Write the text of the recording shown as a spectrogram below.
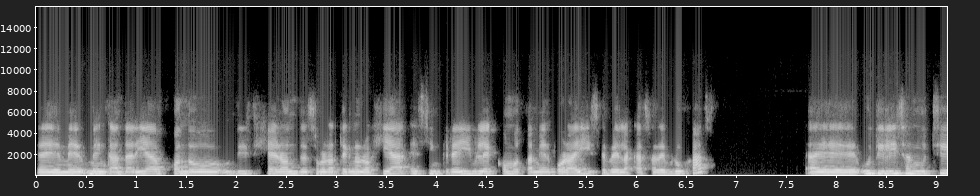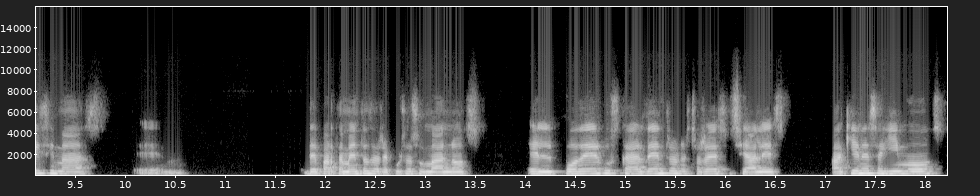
Eh, me, encantaría cuando dijeron de, sobre la tecnología, es increíble cómo también por ahí se ve la casa de brujas. Eh, utilizan muchísimas eh, departamentos de recursos humanos el poder buscar dentro de nuestras redes sociales a quienes seguimos,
